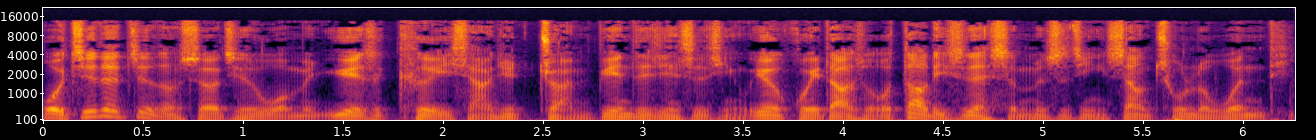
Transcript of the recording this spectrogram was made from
我觉得这种时候，其实我们越是刻意想要去转变这件事情，越回到说，我到底是在什么事情上出了问题？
